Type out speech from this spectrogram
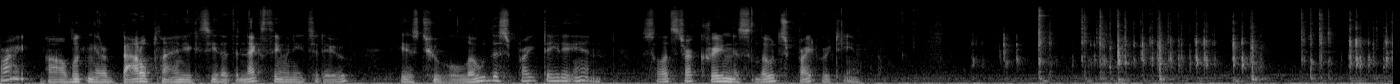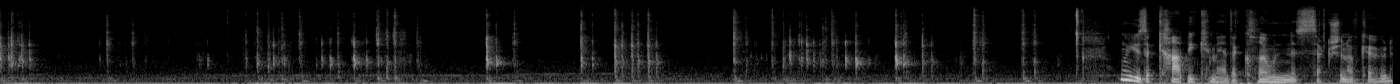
All right, uh, looking at our battle plan, you can see that the next thing we need to do is to load the sprite data in. So let's start creating this load sprite routine. I'm going to use a copy command to clone this section of code.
